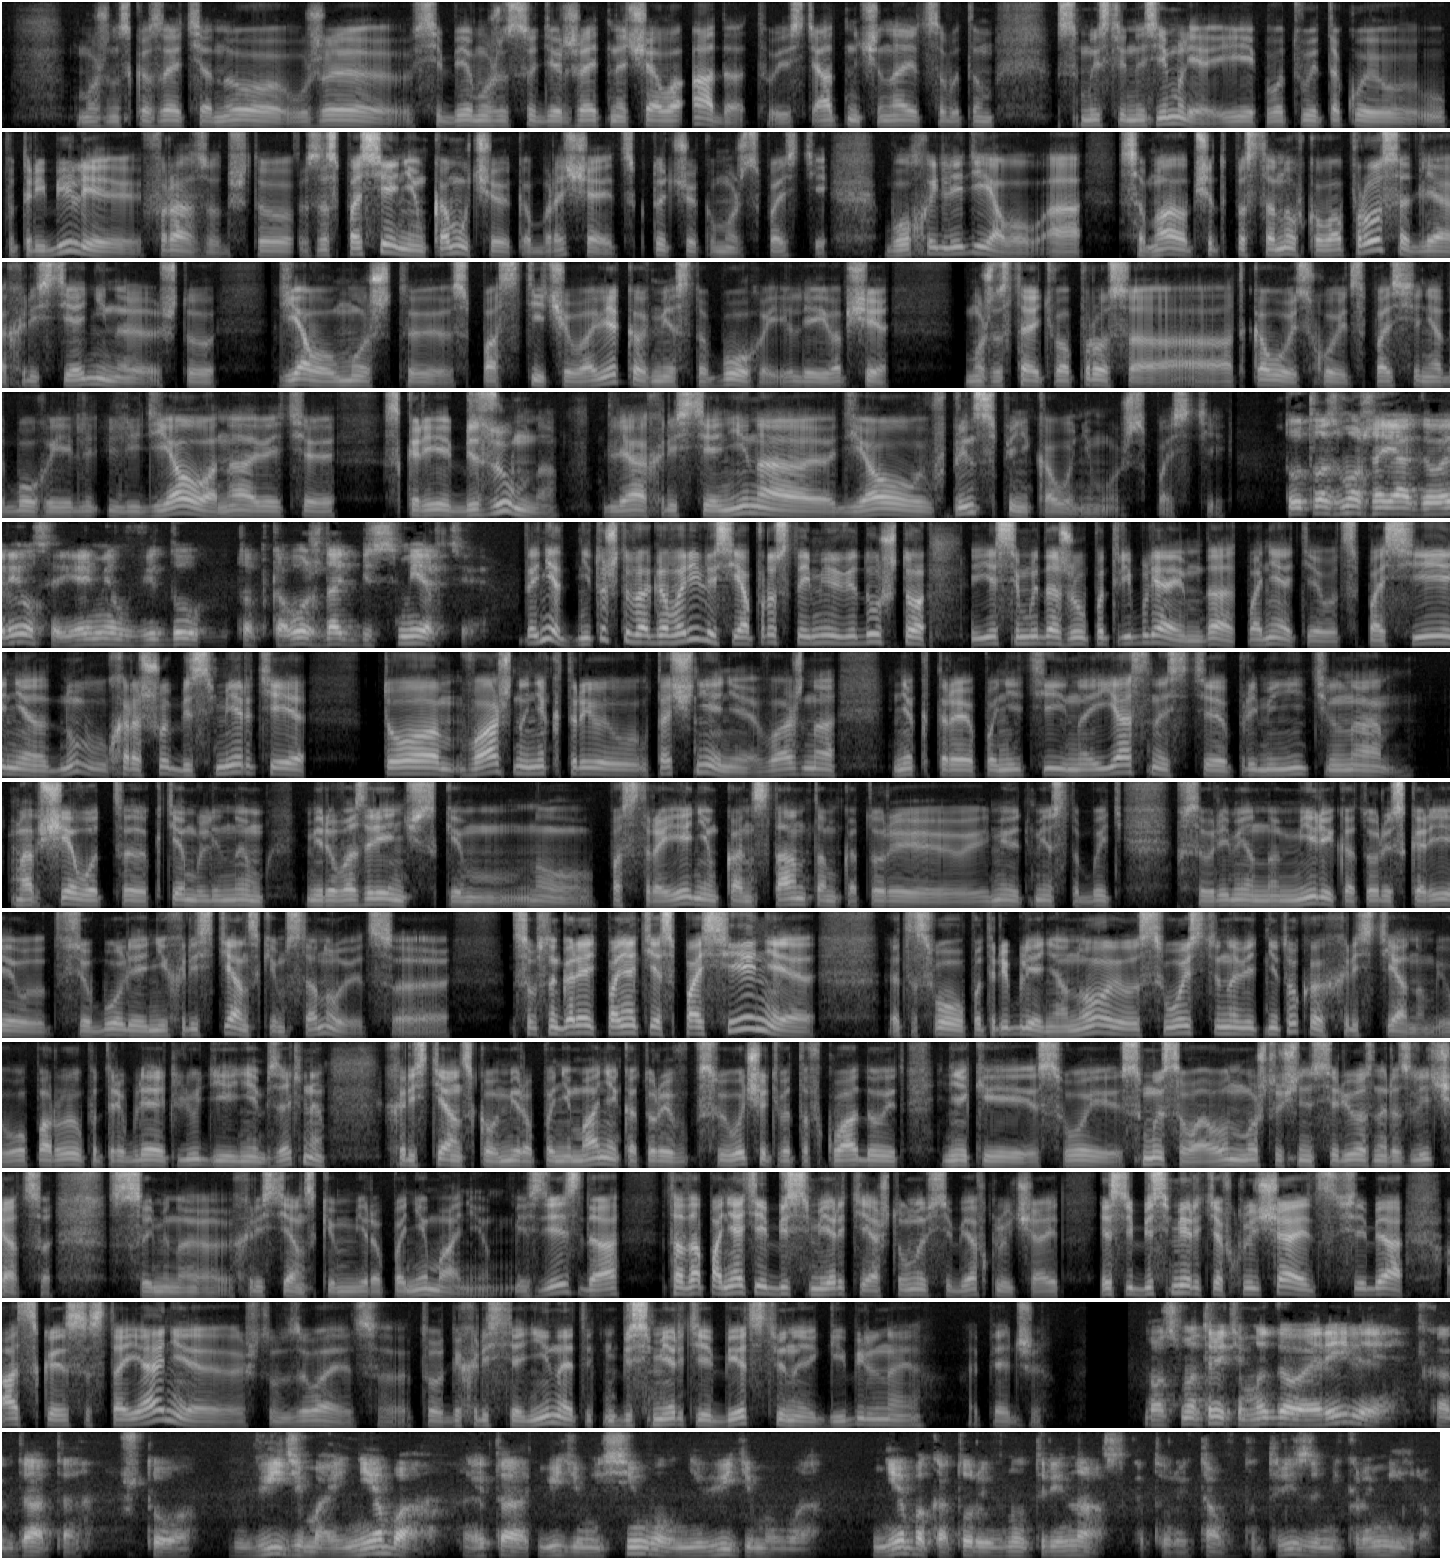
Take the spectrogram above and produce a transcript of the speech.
можно сказать, оно уже в себе может содержать начало ада. То есть ад начинается в этом смысле на земле. И вот вы такую употребили фразу, что за спасением кому человек обращается, кто человека может спасти, Бог или дьявол. А сама вообще-то постановка вопроса для христианина, что дьявол может э, спасти человека вместо Бога или вообще можно ставить вопрос, а от кого исходит спасение, от Бога или, или дьявола, она ведь э, скорее безумна. Для христианина дьявол в принципе никого не может спасти. Тут, возможно, я оговорился, я имел в виду, от кого ждать бессмертия. Да нет, не то, что вы оговорились, я просто имею в виду, что если мы даже употребляем да, понятие вот спасения, ну, хорошо, бессмертие, то важно некоторые уточнения, важно некоторая понятийная ясность применительно вообще вот э, к тем или иным мировоззренческим ну, построениям, константам, которые имеют место быть в современном мире, который скорее вот все более нехристианским становится. Собственно говоря, понятие спасения, это слово употребление, оно свойственно ведь не только христианам. Его порой употребляют люди и не обязательно христианского миропонимания, которые, в свою очередь, в это вкладывают некий свой смысл, а он может очень серьезно различаться с именно христианским миропониманием. И здесь, да, тогда понятие бессмертия, что оно в себя включает. Если бессмертие включает в себя адское состояние, что называется, то для христианина это бессмертие бедственное, гибельное, опять же. Ну вот смотрите, мы говорили когда-то, что видимое небо – это видимый символ невидимого неба, который внутри нас, который там внутри за микромиром.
